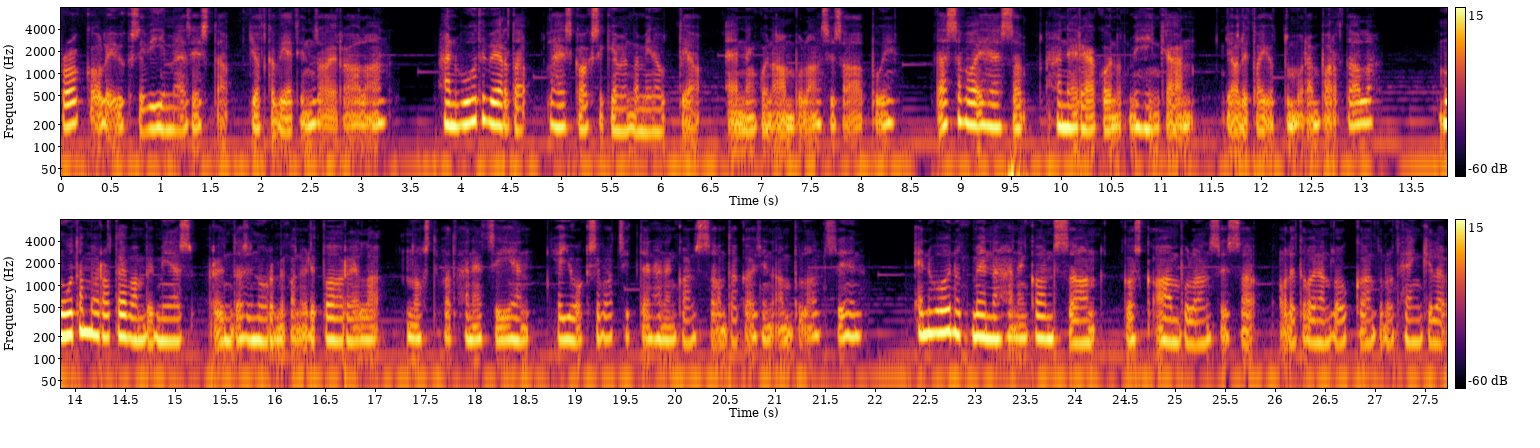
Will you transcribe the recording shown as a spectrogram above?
Brock oli yksi viimeisistä, jotka vietin sairaalaan. Hän vuoti verta lähes 20 minuuttia ennen kuin ambulanssi saapui. Tässä vaiheessa hän ei reagoinut mihinkään ja oli tajuttomuuden partaalla. Muutama rotevampi mies ryntäsi nurmikon yli paareilla, nostivat hänet siihen ja juoksivat sitten hänen kanssaan takaisin ambulanssiin. En voinut mennä hänen kanssaan, koska ambulanssissa oli toinen loukkaantunut henkilö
